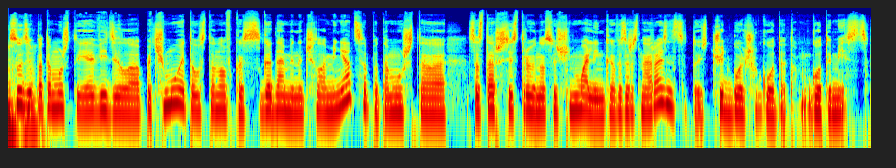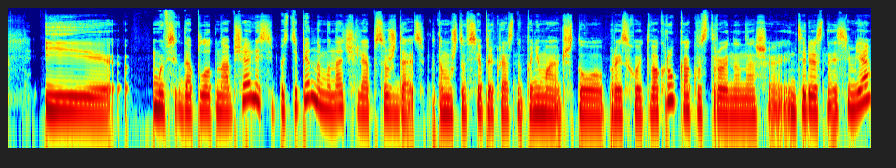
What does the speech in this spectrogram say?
Судя uh-huh. по тому, что я видела, почему эта установка с годами начала меняться, потому что со старшей сестрой у нас очень маленькая возрастная разница, то есть чуть больше года, там, год и месяц. И мы всегда плотно общались, и постепенно мы начали обсуждать, потому что все прекрасно понимают, что происходит вокруг, как устроена наша интересная семья.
